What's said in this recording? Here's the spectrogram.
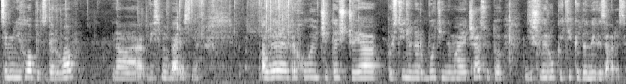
Це мені хлопець дарував на 8 березня. Але враховуючи те, що я постійно на роботі і не маю часу, то дійшли руки тільки до них зараз.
